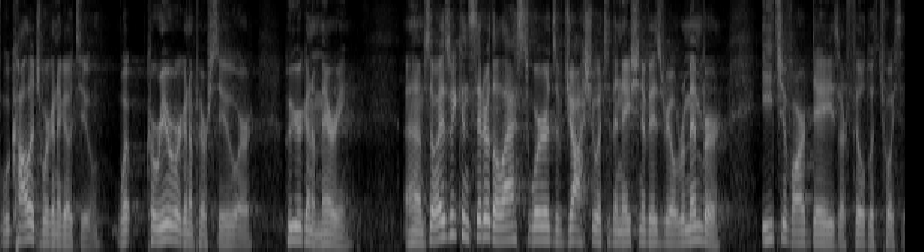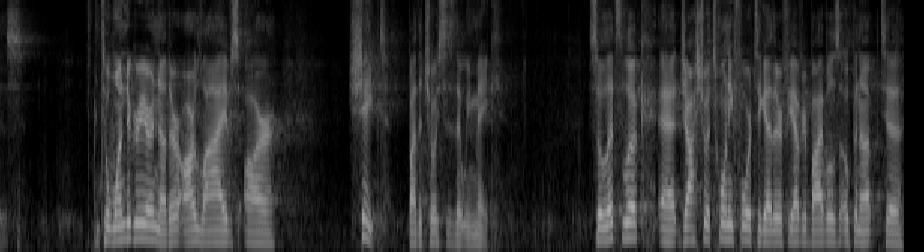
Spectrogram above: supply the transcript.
What college we're going to go to, what career we're going to pursue, or who you're going to marry. Um, so, as we consider the last words of Joshua to the nation of Israel, remember each of our days are filled with choices. to one degree or another, our lives are shaped by the choices that we make. So let's look at Joshua 24 together. If you have your Bibles, open up to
